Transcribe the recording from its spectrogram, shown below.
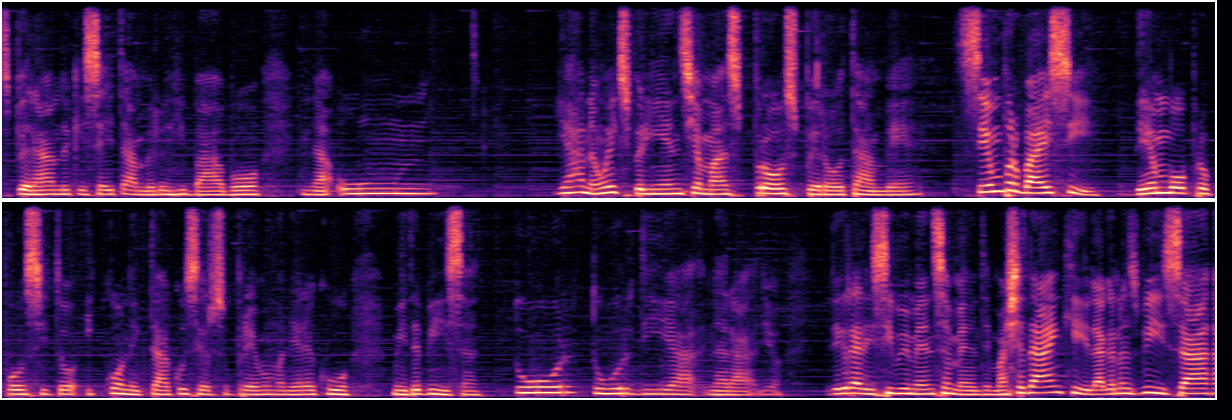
esperando que você também o ribabo na um ja, uma experiência mais próspera também. Sempre vai ser ter um bom propósito e conectar com o Ser Supremo, de maneira que me avisa, tour, tour dia na rádio. Eu agradeço imensamente. Danke, lá nos visa.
